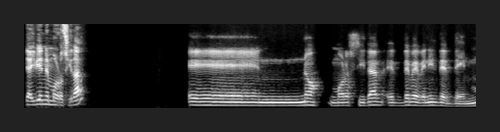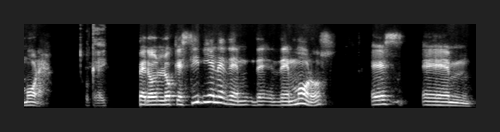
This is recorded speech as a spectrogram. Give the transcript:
¿De ahí viene morosidad? Eh, no, morosidad eh, debe venir de demora. Ok. Pero lo que sí viene de, moros es em,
